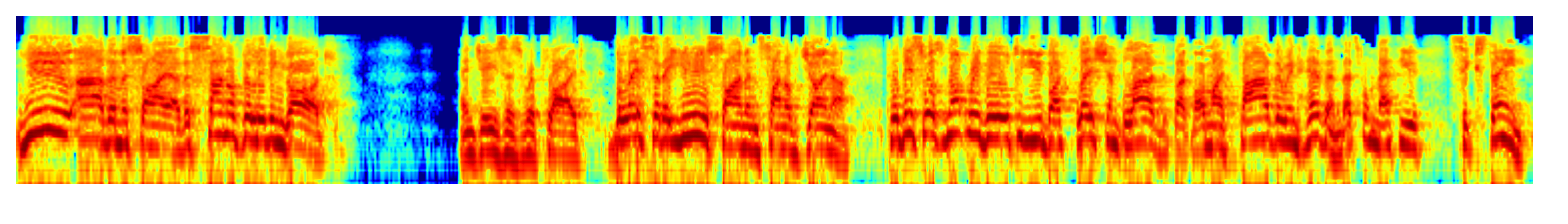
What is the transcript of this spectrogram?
You are the Messiah, the Son of the living God. And Jesus replied, Blessed are you, Simon, son of Jonah, for this was not revealed to you by flesh and blood, but by my Father in heaven. That's from Matthew 16.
